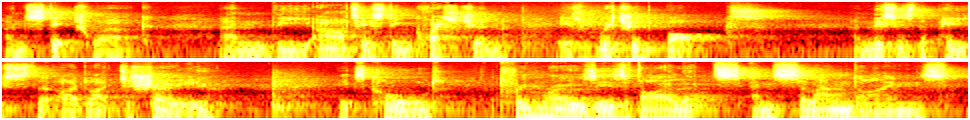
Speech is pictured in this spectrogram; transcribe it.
and stitchwork. And the artist in question is Richard Box. And this is the piece that I'd like to show you. It's called Primroses, Violets and Celandines.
